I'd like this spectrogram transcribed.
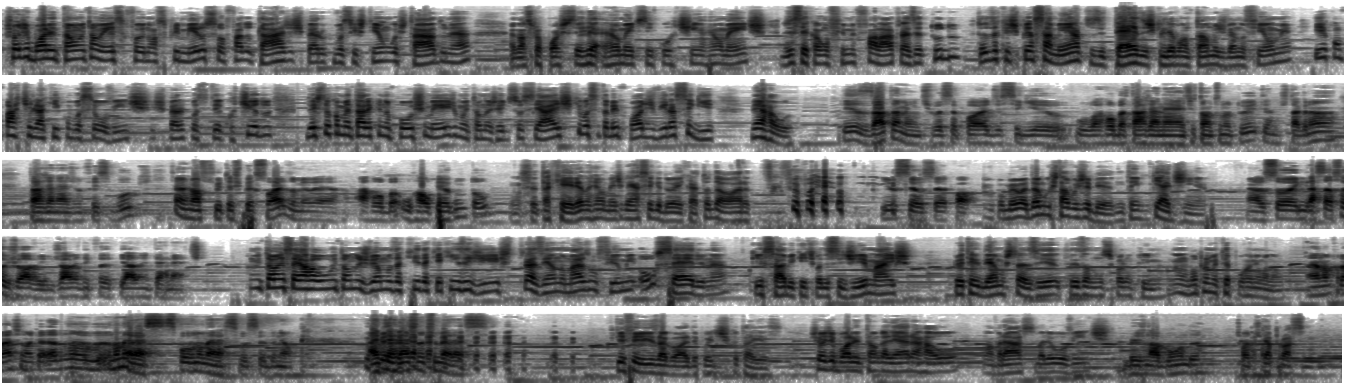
Show de bola então, então esse foi o nosso primeiro Sofá do Tarde, espero que vocês tenham gostado, né? A nossa proposta é ser re- realmente assim, curtinha, realmente, dissecar um filme, falar, trazer tudo, todos aqueles pensamentos e teses que levantamos vendo o filme e compartilhar aqui com você ouvinte. Espero que você tenha curtido. Deixe seu comentário aqui no post mesmo, então nas redes sociais, que você também pode vir a seguir, né, Raul? Exatamente, você pode seguir o arroba Tarjanet tanto no Twitter, no Instagram, Tarjanet no Facebook. Tem os nossos twitters pessoais, o meu é arroba o Raul Perguntou. Você tá querendo realmente ganhar seguidor aí, cara, toda hora. E o seu, o seu é qual? o meu é Dan Gustavo GB, não tem piadinha. Ah, Eu sou engraçado, eu sou jovem, jovem tem que fazer piada na internet. Então é isso aí, Raul. Então nos vemos aqui daqui a 15 dias trazendo mais um filme ou série, né? Quem sabe que a gente vai decidir, mas pretendemos trazer três anúncios para um crime. Não vou prometer porra nenhuma, não. É, não promete não, não, não merece, esse povo não merece você, Daniel. A internet não te merece. Fiquei feliz agora depois de escutar isso. Show de bola então, galera. Raul, um abraço, valeu ouvinte. Beijo na bunda, tchau, tchau. Até a próxima.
